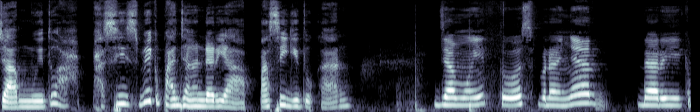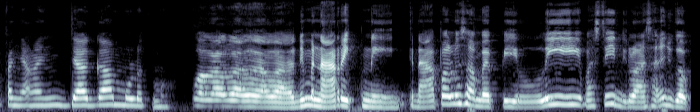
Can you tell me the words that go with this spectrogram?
jamu itu apa sih? Sebenarnya kepanjangan dari apa sih gitu kan? Jamu itu sebenarnya dari kepanjangan jaga mulutmu. Wah, wah, wah, wah, wah, ini menarik nih. Kenapa lu sampai pilih? Pasti di luar sana juga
